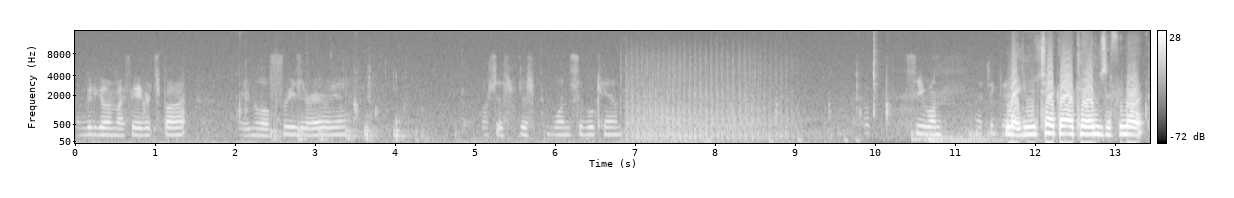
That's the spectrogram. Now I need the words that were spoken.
I'm gonna go in my favorite spot, in the little freezer area. Watch this, just one civil cam. Oh, see one. I think that. Mate, can you check our cams if you're not?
